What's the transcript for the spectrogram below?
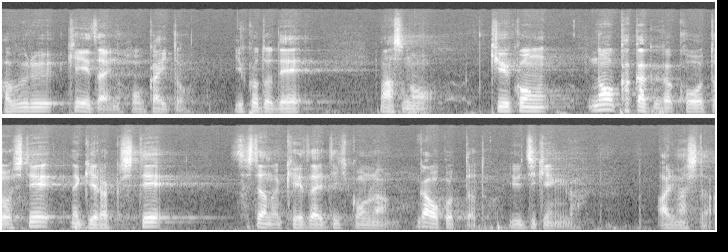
バブル経済の崩壊ということで、まあ、その球根の価格が高騰して下落してそしてあの経済的混乱が起こったという事件がありました。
